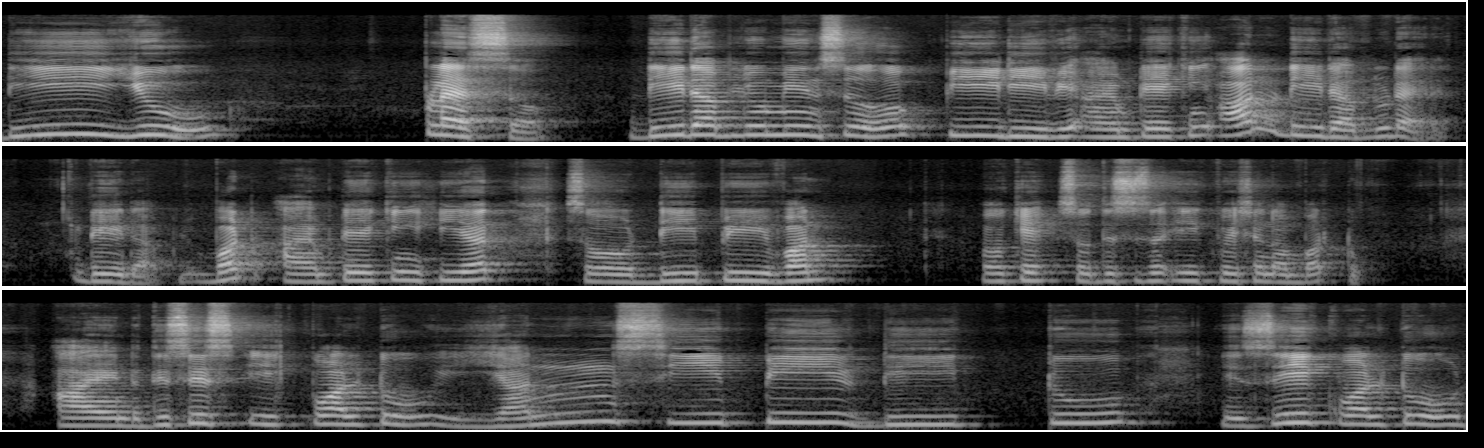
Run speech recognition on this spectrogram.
du plus dw means pdv i am taking or dw direct. Dw but i am taking here so dp1 okay so this is the equation number 2 and this is equal to ncp d2 is equal to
